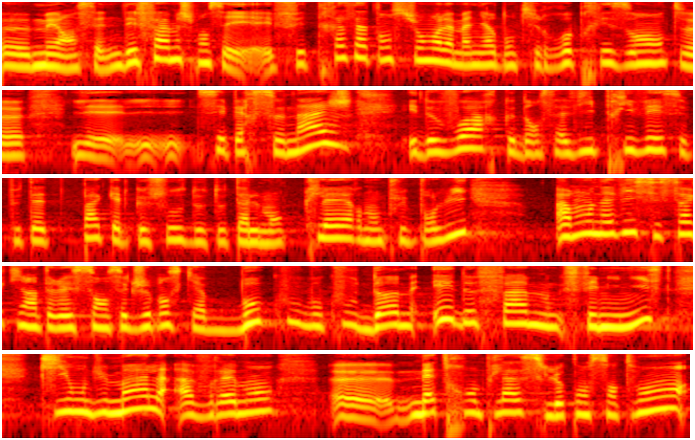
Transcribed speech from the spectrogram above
euh, met en scène des femmes, je pense, et, et fait très attention à la manière dont il représente euh, les- les- ses personnages et de voir que dans sa vie privée, c'est peut-être pas quelque chose de totalement clair non plus pour lui. À mon avis, c'est ça qui est intéressant, c'est que je pense qu'il y a beaucoup, beaucoup d'hommes et de femmes féministes qui ont du mal à vraiment euh, mettre en place le consentement,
